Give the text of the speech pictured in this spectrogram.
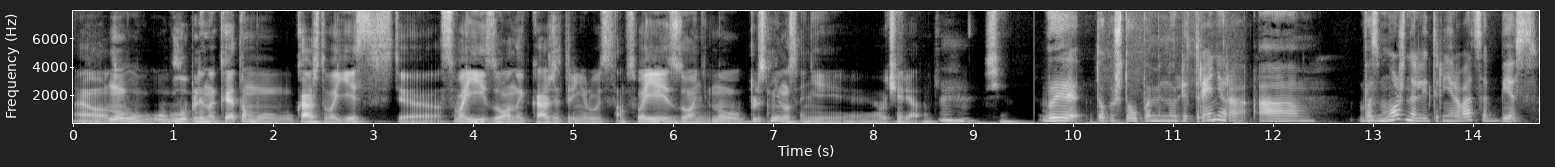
э, ну, углубленно к этому, у каждого есть свои зоны, каждый тренируется там в своей зоне. Ну, плюс-минус они очень рядом угу. все. Вы только что упомянули тренера. А возможно ли тренироваться без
